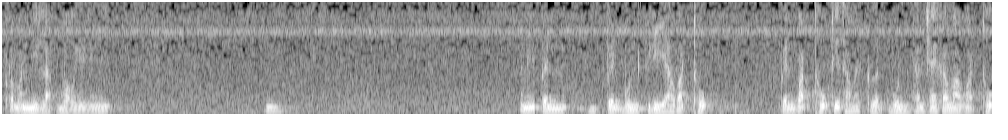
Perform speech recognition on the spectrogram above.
เพราะมันมีหลักบอกอยู่อย่างนี้อันนี้เป็นเป็นบุญกิริยาวัตถุ เป็นวัตถุที่ทำให้เกิดบุญ ท่านใช้คำว่าวัตถุ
